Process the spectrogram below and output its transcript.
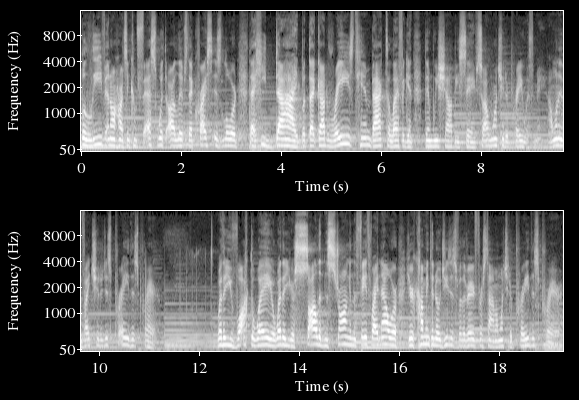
believe in our hearts and confess with our lips that Christ is Lord, that he died, but that God raised him back to life again, then we shall be saved. So I want you to pray with me. I want to invite you to just pray this prayer whether you've walked away or whether you're solid and strong in the faith right now or you're coming to know Jesus for the very first time, I want you to pray this prayer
